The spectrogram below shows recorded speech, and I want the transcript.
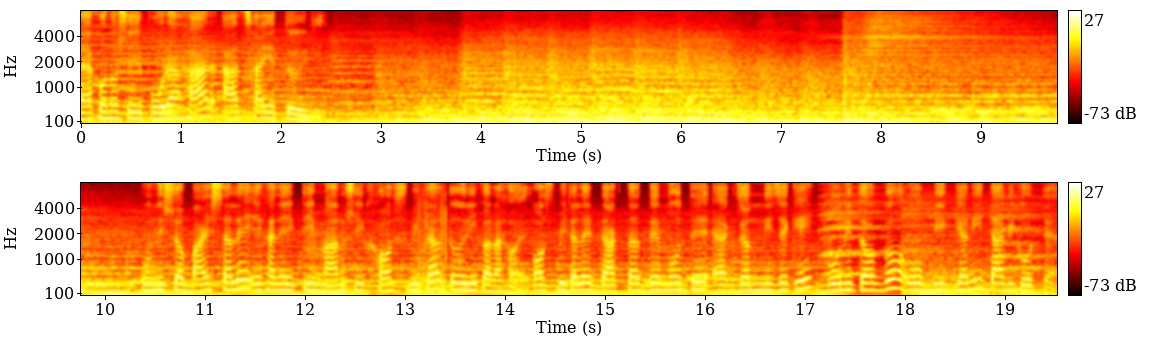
এখনও সেই পোড়া হাড় আর ছাইয়ের তৈরি। উনিশশো বাইশ সালে এখানে একটি মানসিক হসপিটাল তৈরি করা হয়। হসপিটালের ডাক্তারদের মধ্যে একজন নিজেকে গণিতজ্ঞ ও বিজ্ঞানী দাবি করতেন।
